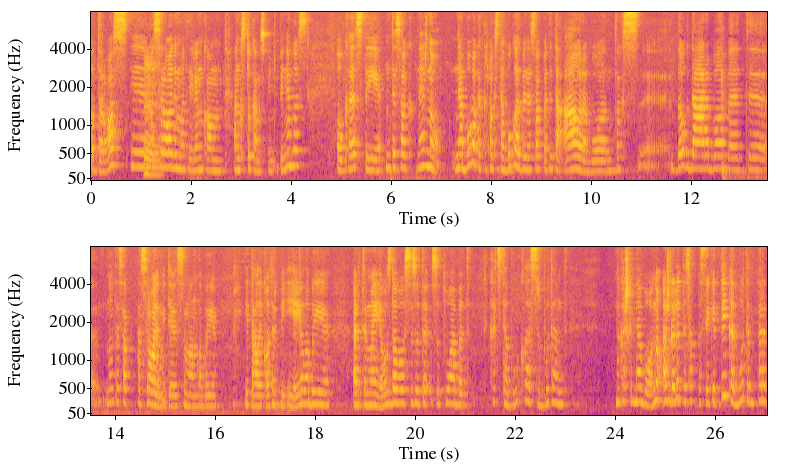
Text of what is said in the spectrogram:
labdaros e, Mhm. pasirodymą, tai rinkom ankstukams pin- pinigus, aukas, tai nu, tiesiog, nežinau, nebuvo, kad kažkoks stebuklas, bet tiesiog pati ta aura buvo nu, toks e, daug darbo, bet, nu, tiesiog pasirodymai tie visi man labai į tą laikotarpį įėjo labai artimai jausdavausi su, su tuo, bet kad stebuklas ir būtent, nu kažkaip nebuvo. Nu, aš galiu tiesiog pasakyti tai, kad būtent per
